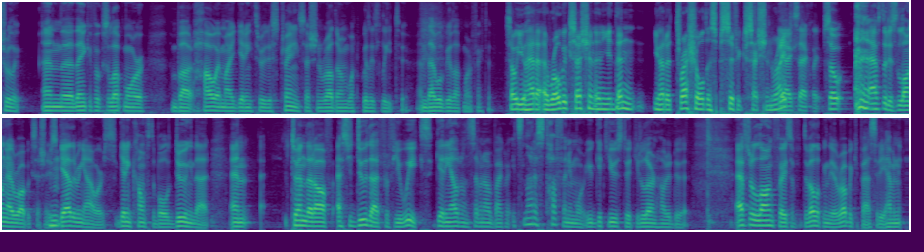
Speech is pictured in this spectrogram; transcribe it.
truly. And uh, then you can focus a lot more about how am I getting through this training session rather than what will it lead to, and that will be a lot more effective. So you had an aerobic session and you, then you had a threshold and specific session, right? Yeah, exactly. So after this long aerobic session, it's mm. gathering hours, getting comfortable doing that, and turn that off. As you do that for a few weeks, getting out on a seven-hour bike ride, it's not as tough anymore. You get used to it. You learn how to do it. After a long phase of developing the aerobic capacity, having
